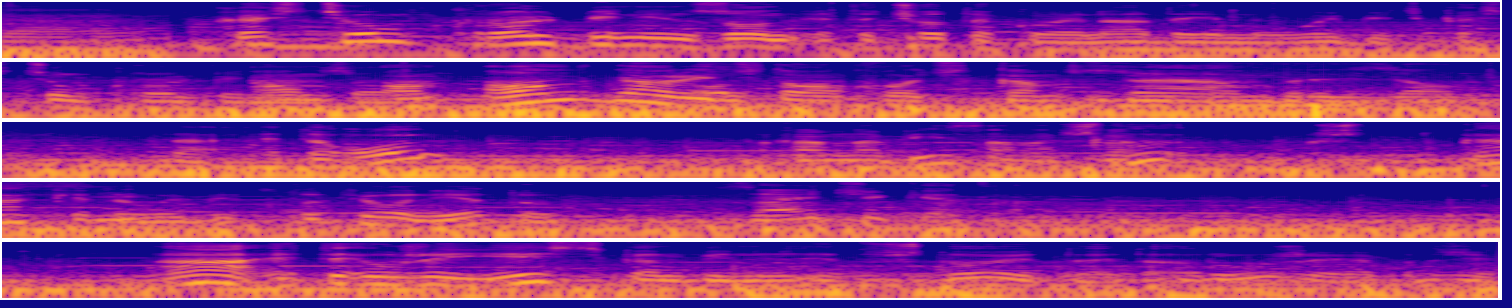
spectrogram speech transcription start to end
да. Костюм Кроль Бенинзон, это что такое, надо ему выбить? Костюм Кроль Он, Бенинзон. он, он говорит, Он- что он хочет костюм Да. Да, это он? А Там написано, Что? Ш- Как это выбить? Тут его нету. зайчик это. А, это уже есть комбинезон. Это что это? Это оружие? Подожди.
